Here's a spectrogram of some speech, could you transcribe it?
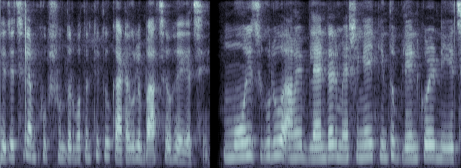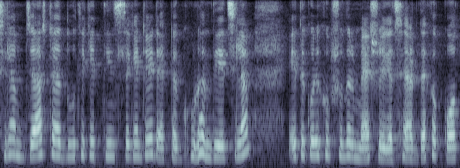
ভেজেছিলাম, খুব সুন্দর মতন কিন্তু কাটাগুলো বাছে হয়ে গেছে। মরিচগুলো আমি ব্লেন্ডার মেশিনেই কিন্তু ব্লেন্ড করে নিয়েছিলাম, জাস্ট দু থেকে তিন সেকেন্ডের একটা ঘুরান দিয়েছিলাম, এতে করে খুব সুন্দর ম্যাশ হয়ে গেছে। আর দেখো কত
